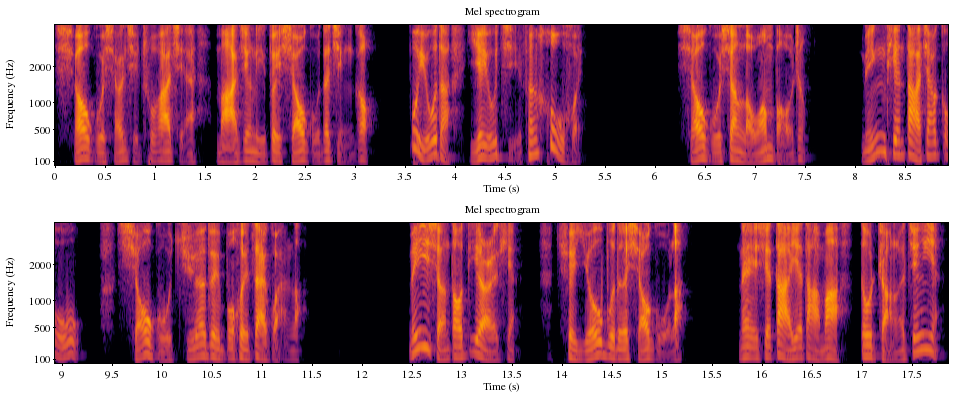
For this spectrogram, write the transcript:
小谷想起出发前马经理对小谷的警告，不由得也有几分后悔。小谷向老王保证，明天大家购物，小谷绝对不会再管了。没想到第二天。却由不得小谷了。那些大爷大妈都长了经验，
